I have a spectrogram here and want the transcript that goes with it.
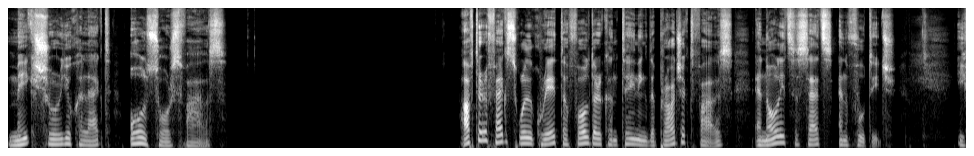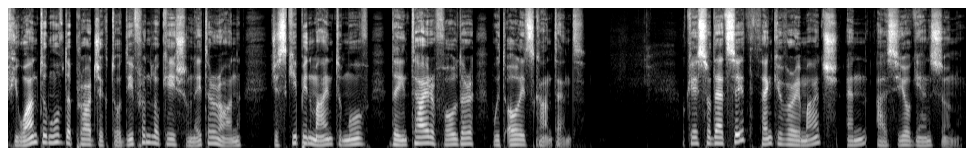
Make sure you collect all source files. After Effects will create a folder containing the project files and all its assets and footage. If you want to move the project to a different location later on, just keep in mind to move the entire folder with all its content. Okay, so that's it. Thank you very much, and I'll see you again soon.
